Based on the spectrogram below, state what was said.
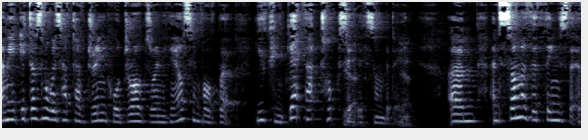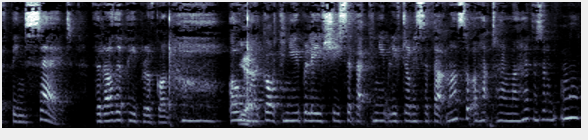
I mean, it doesn't always have to have drink or drugs or anything else involved, but you can get that toxic Yeah. with somebody. Yeah. Um, and some of the things that have been said that other people have gone, oh Yeah. my God, can you believe she said that? Can you believe Johnny said that? And I sort of had to hang my head and say, well,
